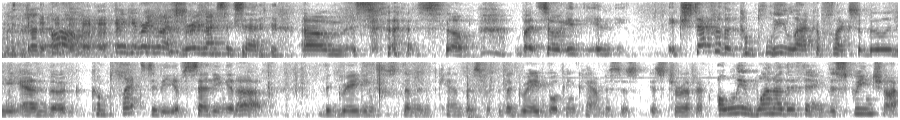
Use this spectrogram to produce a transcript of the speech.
like that. Oh, thank you very much, very nicely said. Um, So, but, so except for the complete lack of flexibility and the complexity of setting it up, the grading system in Canvas, the grade book in Canvas is, is terrific. Only one other thing, the screenshot.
